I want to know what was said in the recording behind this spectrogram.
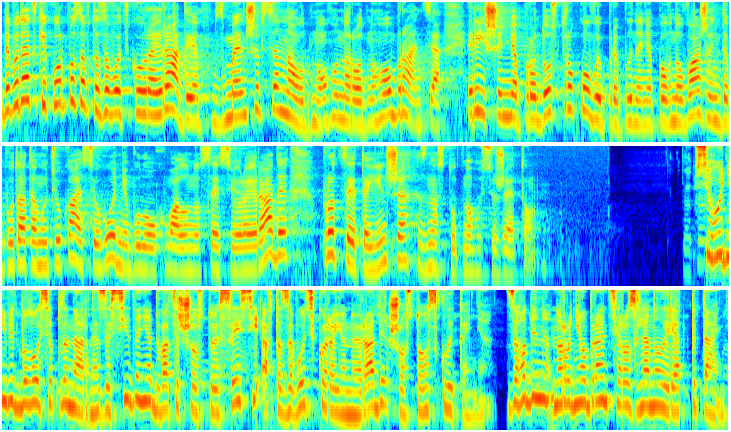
Депутатський корпус автозаводської райради зменшився на одного народного обранця. Рішення про дострокове припинення повноважень депутата Митюка сьогодні було ухвалено сесією райради. Про це та інше з наступного сюжету. Сьогодні відбулося пленарне засідання 26-ї сесії Автозаводської районної ради 6-го скликання. За годину народні обранці розглянули ряд питань.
